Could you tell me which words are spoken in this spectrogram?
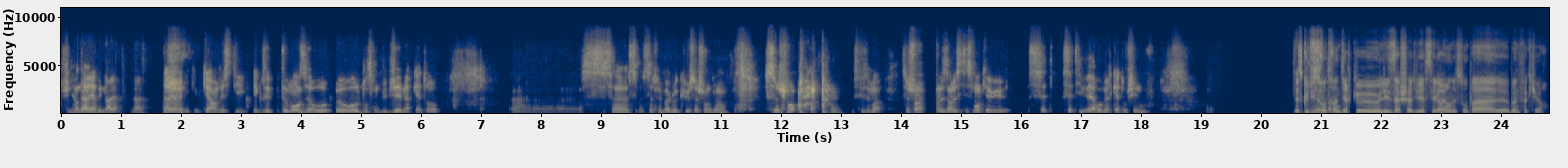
finir Derrière, derrière, une, derrière, derrière. derrière une équipe qui a investi exactement 0 euros dans son budget mercato. Euh, ça, ça, ça fait mal au cul, sachant que, sachant, excusez-moi, sachant les investissements qu'il y a eu cet, cet hiver au mercato chez nous. Est-ce que tu serais en train de dire que les achats du FC Lorient ne sont pas de bonne facture?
